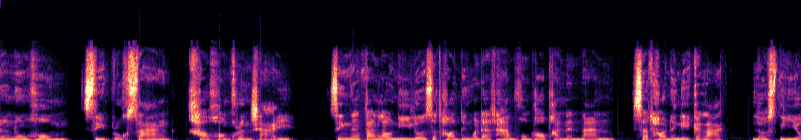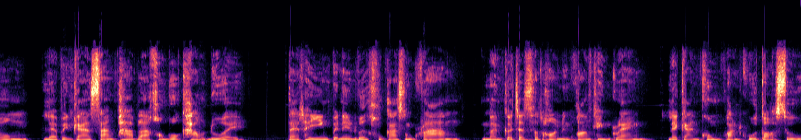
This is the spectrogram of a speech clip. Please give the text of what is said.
รื่องนุ่งห่ม สิ่งปลูกสร้าง ข้าวของเครื่องใช้ สิ่งต่างๆ เหล่านี้ล้วนสะท้อนถึงวัฒนธรรมของเผ่าพันธุ์นั้นๆ สะท้อนถึงเอกลักษณ์รสนิยม และเป็นการสร้างภาพลักษณ์ของพวกเขาด้วย แต่ถ้ายิ่งเป็นในเรื่องของการสงคราม มันก็จะสะท้อนถึงความแข็งแกร่ง และการข่มขวัญคู่ต่อสู้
